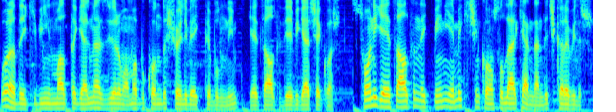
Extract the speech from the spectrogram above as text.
Bu arada 2026'da gelmez diyorum ama bu konuda şöyle bir ekte bulunayım. GTA 6 diye bir gerçek var. Sony GTA 6'nın ekmeğini yemek için konsolu erkenden de çıkarabilir.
